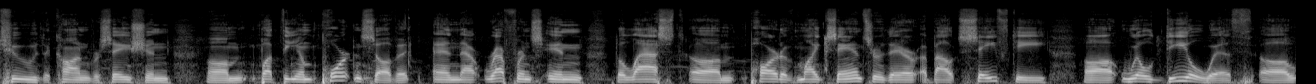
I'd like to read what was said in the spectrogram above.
to the conversation. Um, but the importance of it and that reference in the last um, part of Mike's answer there about safety, uh, we'll deal with. Uh,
